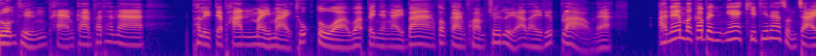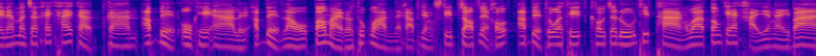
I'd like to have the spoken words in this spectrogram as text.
รวมถึงแผนการพัฒนาผลิตภัณฑ์ใหม่ๆ ทุกตัวว่าเป็นยังไงบ้างต้องการความช่วยเหลืออะไรหรือเปล่านะอันนี้มันก็เป็นแง่คิดที่น่าสนใจนะมันจะคล้ายๆ กับการอัปเดต OKR หรืออัปเดตเราเป้าหมายเราทุกวันนะครับอย่าง Steve Jobs เนี่ยเขาอัปเดตทุกอาทิตย์เขาจะรู้ทิศทางว่าต้องแก้ไขยังไงบ้าง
